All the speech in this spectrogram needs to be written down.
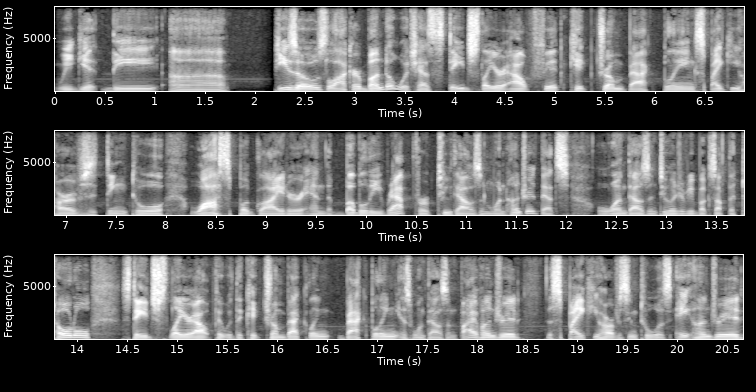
We get the uh, Pizzo's Locker Bundle, which has Stage Slayer outfit, kick drum back bling, spiky harvesting tool, wasp glider, and the bubbly wrap for 2,100. That's 1,200 V bucks off the total. Stage Slayer outfit with the kick drum back bling, back bling is 1,500. The spiky harvesting tool is 800.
